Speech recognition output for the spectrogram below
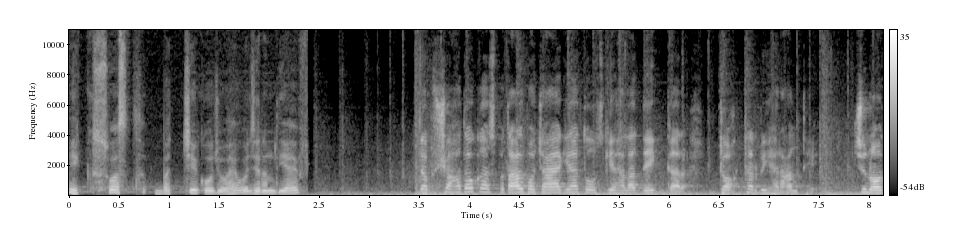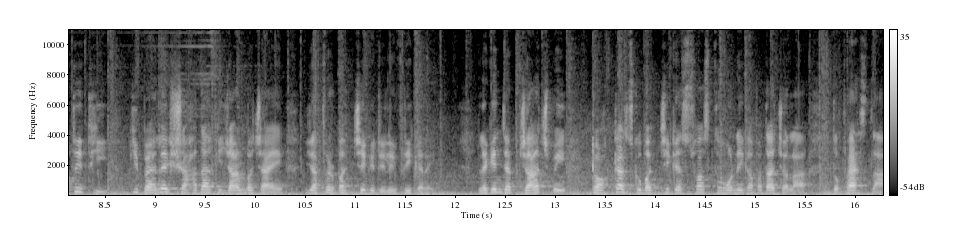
एक स्वस्थ बच्चे को जो है वो जन्म दिया है। जब शाहदा को अस्पताल पहुँचाया गया तो उसकी हालत देखकर डॉक्टर भी हैरान थे। चुनौती थी कि पहले शाहदा की जान बचाएँ या फिर बच्चे की डिलीवरी करें। लेकिन जब जाँच में डॉक्टर्स को बच्ची के स्वस्थ होने का पता चला तो फैसला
